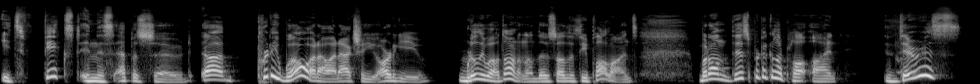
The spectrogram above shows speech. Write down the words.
it's fixed in this episode uh, pretty well, I would actually argue. Really well done on those other three plot lines. But on this particular plot line, there is,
